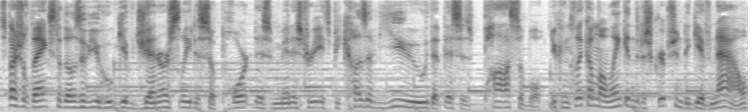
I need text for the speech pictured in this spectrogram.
Special thanks to those of you who give generously to support this ministry. It's because of you that this is possible. You can click on the link in the description to give now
